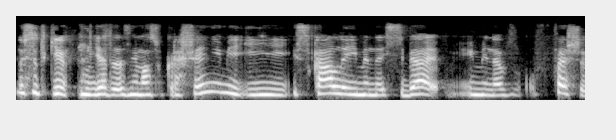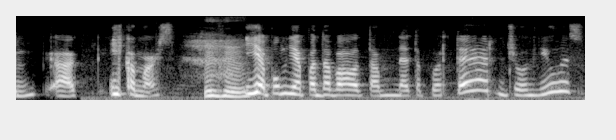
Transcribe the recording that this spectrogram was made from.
ну, все-таки я занималась украшениями и искала именно себя именно в fashion, uh, e-commerce. Uh-huh. И я помню, я подавала там Net-a-Porter, John Lewis,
